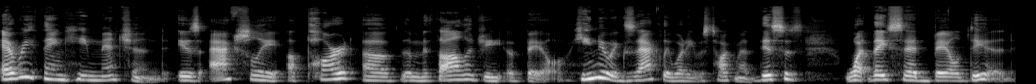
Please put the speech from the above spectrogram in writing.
Everything he mentioned is actually a part of the mythology of Baal. He knew exactly what he was talking about. This is what they said Baal did.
